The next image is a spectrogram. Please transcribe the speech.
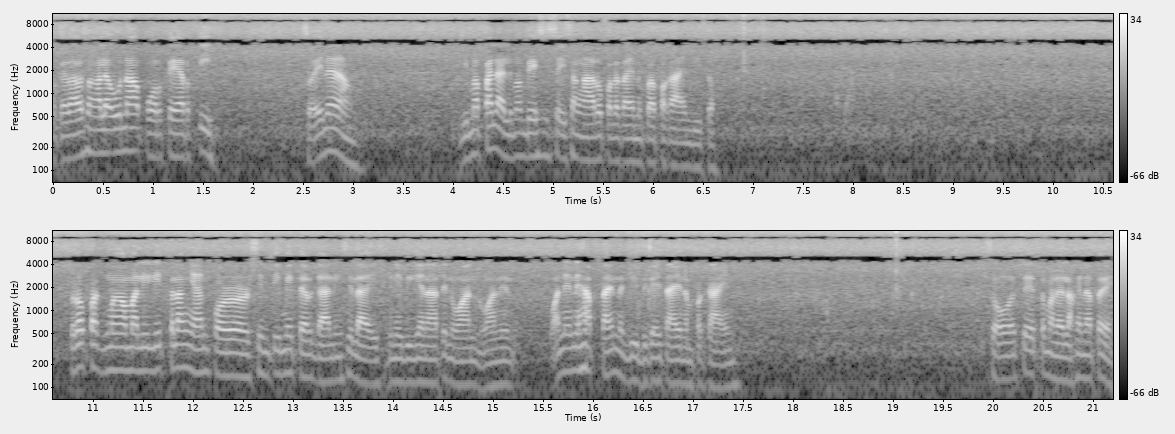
Pagkatapos ng alauna, 4.30. So, ayun na lang. Lima pala, limang beses sa isang araw pala tayo nagpapakain dito. Pero pag mga malilit pa lang yan, 4 cm galing sila, is binibigyan natin 1, 1, 1 and a half time, nagbibigay tayo ng pagkain. So, kasi ito malalaki na to eh.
